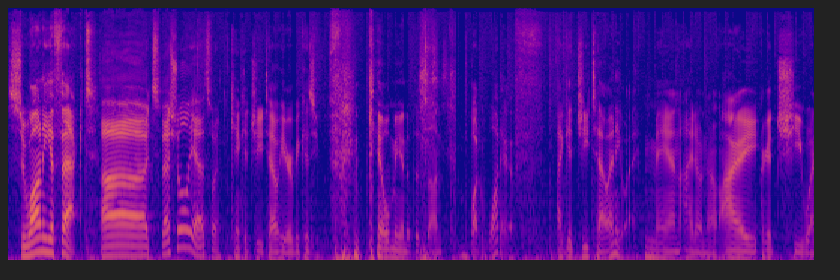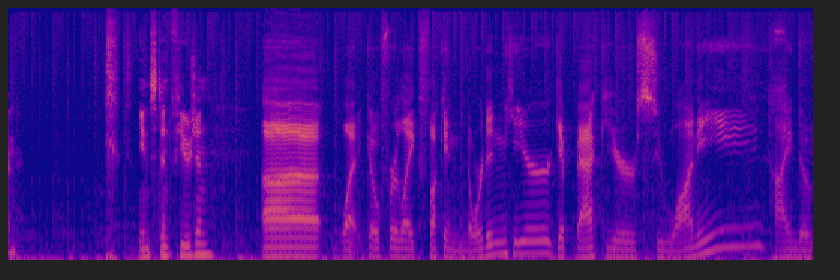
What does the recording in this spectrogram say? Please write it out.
Suanni effect. Uh, special? Yeah, that's fine. Can't get G-Tau here because you kill me into the sun. But what if I get G-Tau anyway? Man, I don't know. I, I get Chi-Wen. Instant fusion? Uh, what? Go for like fucking Norden here? Get back your Suanni? Kind of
